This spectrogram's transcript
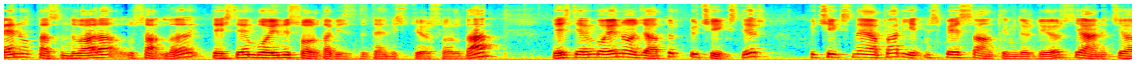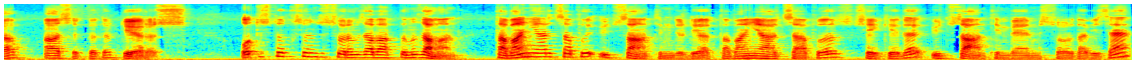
B noktasının duvara uzaklığı desteğin boyunu soruda bizden istiyor soruda. Desteğin boyu ne olacaktır? 3x'tir. 3x ne yapar? 75 santimdir diyoruz. Yani cevap A şıkkıdır diyoruz. 39. sorumuza baktığımız zaman taban yarıçapı 3 santimdir diyor. Taban yarıçapı şu şekilde 3 santim vermiş soruda bize.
